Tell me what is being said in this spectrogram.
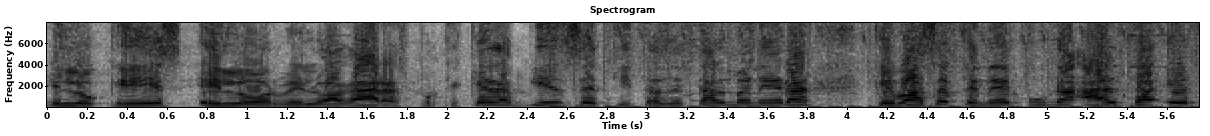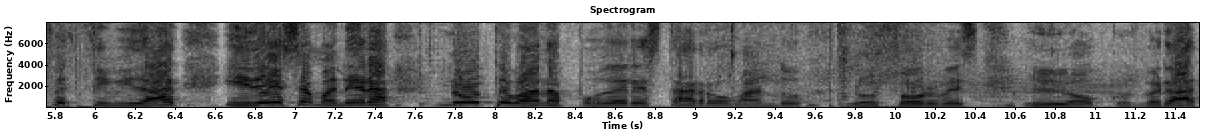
en lo que es el orbe, lo agarras porque queda bien cerquita de tal manera que vas a tener una alta efectividad y de esa manera no te van a poder estar robando los orbes locos, ¿verdad?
